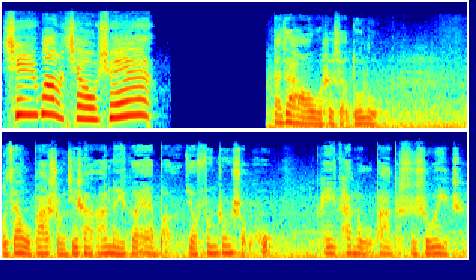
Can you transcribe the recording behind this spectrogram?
希望小学。大家好，我是小嘟噜。我在我爸手机上安了一个 App，叫风筝守护，可以看到我爸的实时位置。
